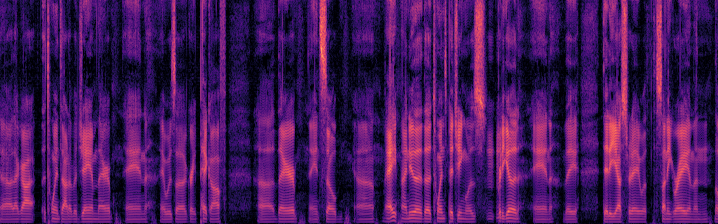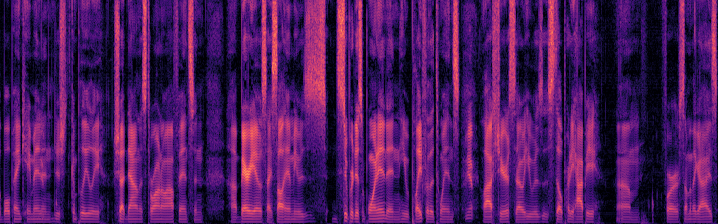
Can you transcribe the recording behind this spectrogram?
uh, that got the Twins out of a jam there, and it was a great pickoff uh, there. And so, uh, hey, I knew that the Twins pitching was pretty good, and they did it yesterday with Sonny Gray, and then the bullpen came in and just completely shut down this Toronto offense. And uh, Berrios, I saw him; he was super disappointed, and he played for the Twins Yep. last year, so he was still pretty happy um, for some of the guys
